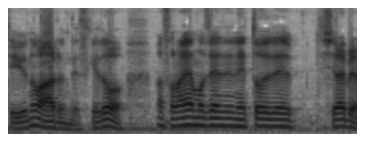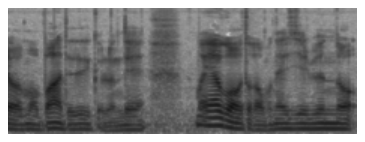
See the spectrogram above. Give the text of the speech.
ていうのはあるんですけど、まあ、その辺も全然ネットで調べればもうバーンって出てくるんで、まあ、屋号とかもね自分の、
